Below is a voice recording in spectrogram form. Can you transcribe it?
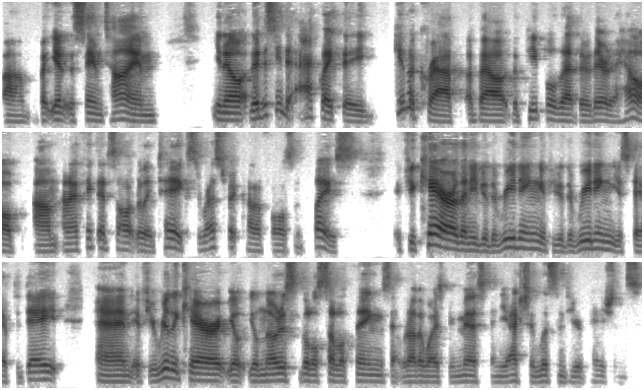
Um, but yet at the same time, you know, they just need to act like they give a crap about the people that they're there to help. Um, and I think that's all it really takes. The rest of it kind of falls into place. If you care, then you do the reading. If you do the reading, you stay up to date. And if you really care, you'll, you'll notice little subtle things that would otherwise be missed. And you actually listen to your patients,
